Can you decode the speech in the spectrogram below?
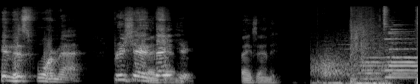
in this format. Appreciate it. Thanks, Thank Andy. you. Thanks, Andy.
